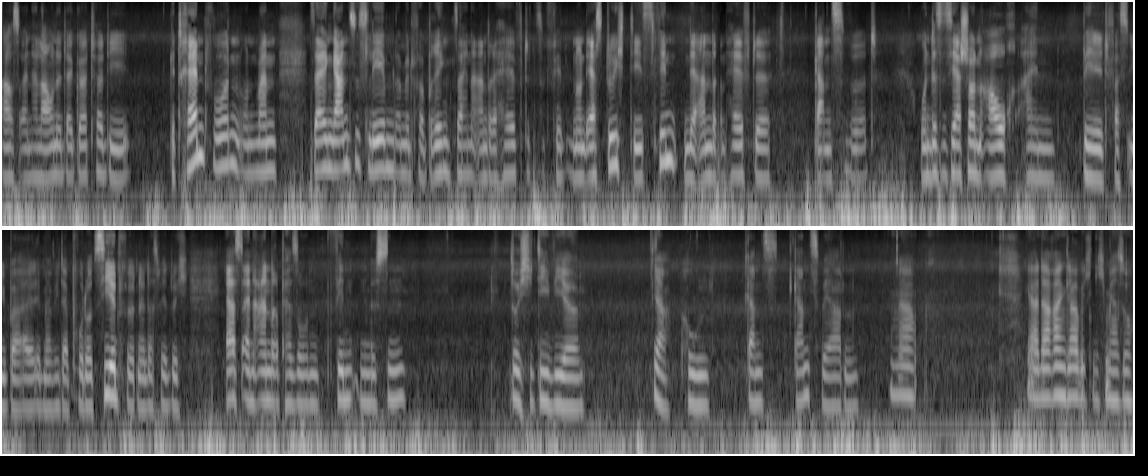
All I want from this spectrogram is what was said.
aus einer Laune der Götter, die getrennt wurden und man sein ganzes Leben damit verbringt, seine andere Hälfte zu finden und erst durch das Finden der anderen Hälfte ganz wird. Und das ist ja schon auch ein Bild, was überall immer wieder produziert wird, ne? dass wir durch erst eine andere Person finden müssen, durch die wir ja whole, ganz, ganz werden. Ja. Ja, daran glaube ich nicht mehr so.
